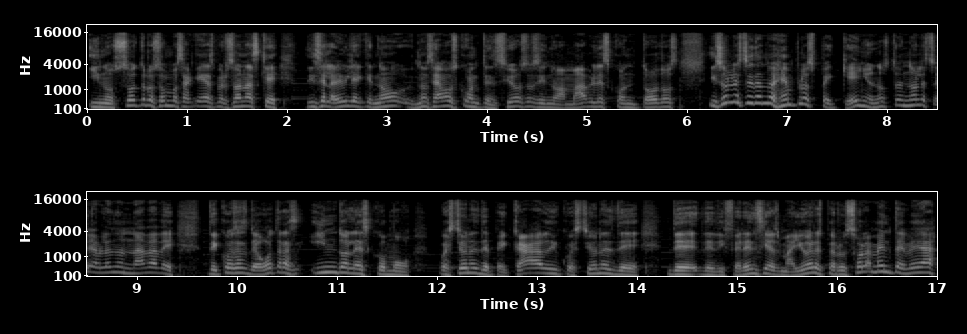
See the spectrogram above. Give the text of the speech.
Y nosotros somos aquellas personas que dice la Biblia que no, no seamos contenciosos, sino amables con todos. Y solo estoy dando ejemplos pequeños. No, estoy, no le estoy hablando nada de, de cosas de otras índoles como cuestiones de pecado y cuestiones de, de, de diferencias mayores. Pero solamente vea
